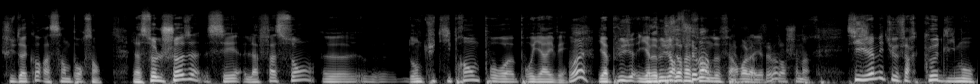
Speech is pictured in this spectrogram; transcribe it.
je suis d'accord à 100%. La seule chose, c'est la façon euh, dont tu t'y prends pour, pour y arriver. Il y a, plusieurs- il y a Il y a plusieurs, plusieurs façons de faire. Il y a Voilà, il y a plusieurs plusieurs chemins. Si jamais tu veux faire que de l'IMO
